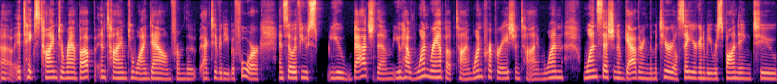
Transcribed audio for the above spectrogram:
uh, it takes time to ramp up and time to wind down from the activity before. And so if you you batch them, you have one ramp up time, one preparation time, one one session of gathering the material. Say you're going to be responding to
